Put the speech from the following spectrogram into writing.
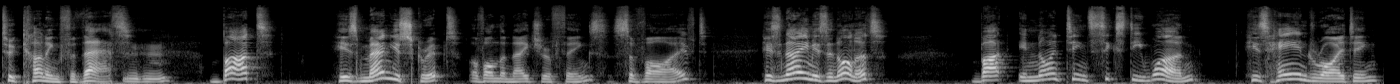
too cunning for that. Mm-hmm. But his manuscript of On the Nature of Things survived. His name isn't on it, but in 1961, his handwriting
